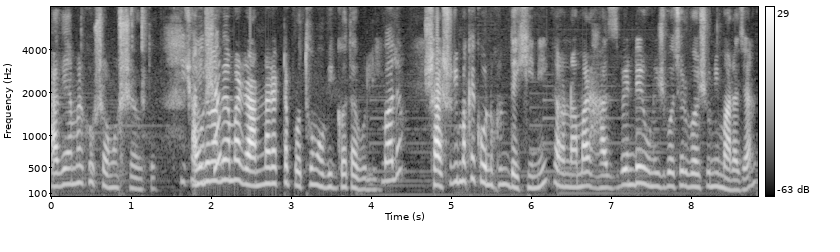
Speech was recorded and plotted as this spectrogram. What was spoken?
আগে আমার খুব সমস্যা হতো। আমি তোমাকে আমার রান্নার একটা প্রথম অভিজ্ঞতা বলি। বলো। শাশুড়ি মাকে কোনোক্ষণ দেখিনি কারণ আমার হাজবেন্ডের উনিশ বছর বয়সে উনি মারা যান।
